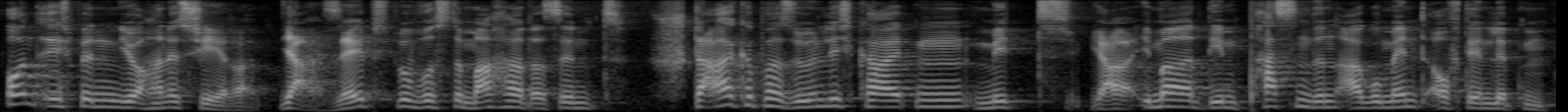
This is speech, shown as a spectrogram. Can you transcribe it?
Und ich bin Johannes Scherer. Ja, selbstbewusste Macher, das sind starke Persönlichkeiten mit ja immer dem passenden Argument auf den Lippen.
